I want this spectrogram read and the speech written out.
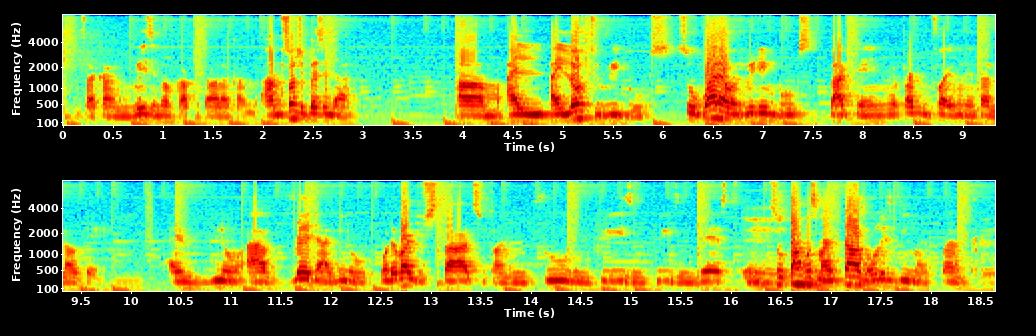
if I can raise enough capital, I can. I'm such a person that um I I love to read books. So while I was reading books back then, probably before I even entered Lautech, I you know I've read that you know whatever you start, you can improve, increase, increase, invest. Mm. So that was my that has always been my plan Okay.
